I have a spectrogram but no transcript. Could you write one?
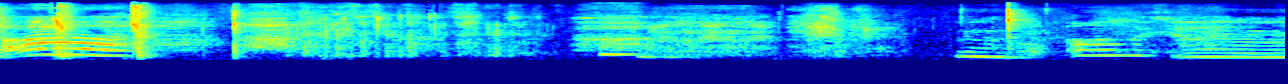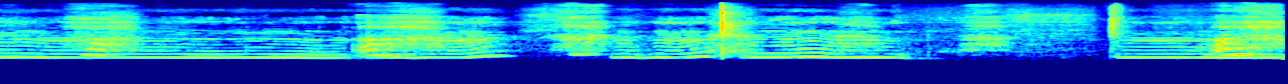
god. Yeah,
